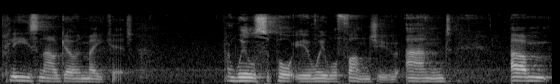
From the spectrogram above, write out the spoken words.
Please now go and make it. And we'll support you and we will fund you. And um,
